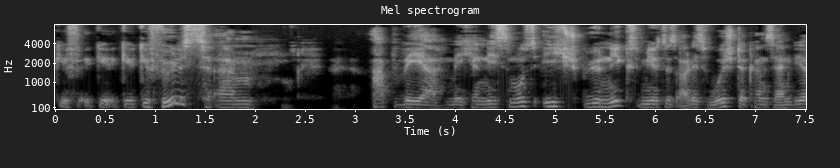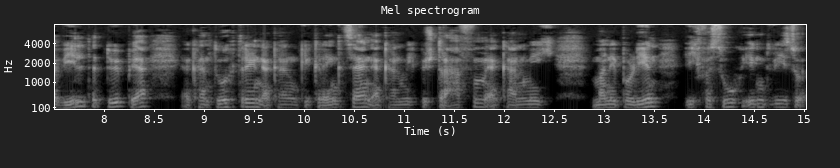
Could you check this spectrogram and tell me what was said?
Ge Ge Gefühls... Ähm, Abwehrmechanismus. Ich spüre nichts, mir ist das alles wurscht, er kann sein, wie er will, der Typ, ja. Er kann durchdrehen, er kann gekränkt sein, er kann mich bestrafen, er kann mich manipulieren. Ich versuche irgendwie so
